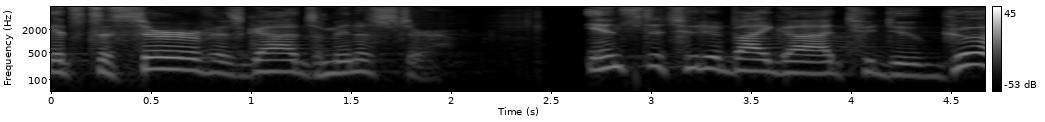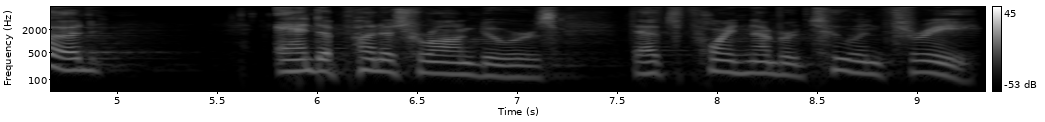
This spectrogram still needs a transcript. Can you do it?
it's to serve as God's minister, instituted by God to do good and to punish wrongdoers. That's point number two and three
